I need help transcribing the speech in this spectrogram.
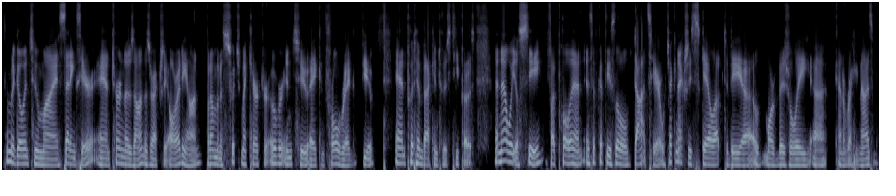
So I'm going to go into my settings here and turn those on. Those are actually already on, but I'm going to switch my character over into a control rig view and put him back into his T-pose. And now what you'll see if I pull in is I've got these little dots here, which I can actually scale up to be uh, more visually uh, kind of recognizable.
